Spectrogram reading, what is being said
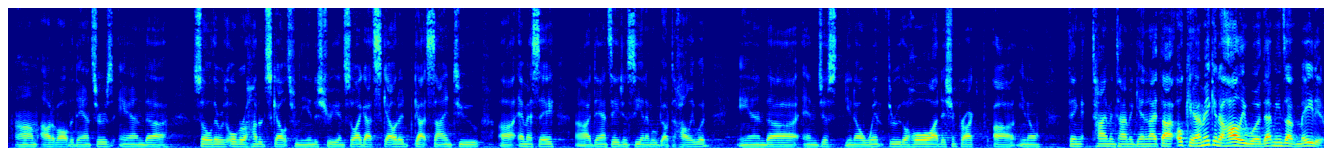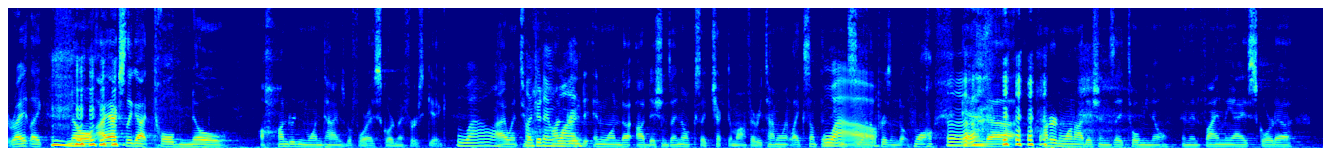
um, out of all the dancers. And uh, so there was over 100 scouts from the industry. And so I got scouted, got signed to uh, MSA, uh, dance agency, and I moved out to Hollywood. And, uh, and just, you know, went through the whole audition, pro- uh, you know, thing time and time again. And I thought, okay, I make it to Hollywood. That means I've made it, right? Like, no, I actually got told no 101 times before I scored my first gig. Wow. I went to 101, 101 auditions. I know because I checked them off every time I went, like something wow. that you'd see on a prison wall. Uh. And uh, 101 auditions, they told me no. And then finally, I scored a,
